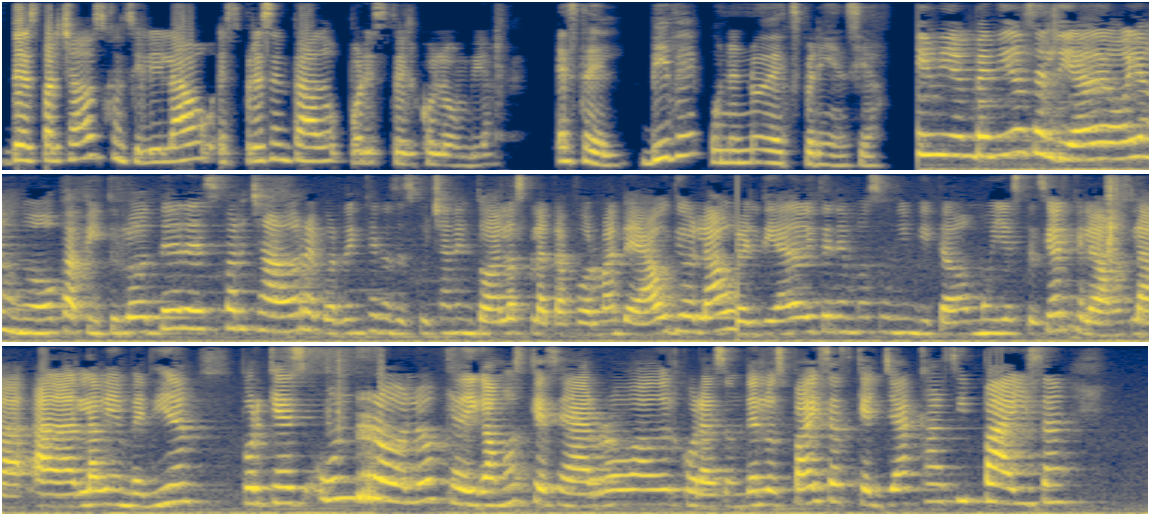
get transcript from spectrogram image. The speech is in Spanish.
Despachados con Sililao es presentado por Estel Colombia. Estel, vive una nueva experiencia. Y bienvenidos el día de hoy a un nuevo capítulo de Desparchado. Recuerden que nos escuchan en todas las plataformas de audio. Lau. El día de hoy tenemos un invitado muy especial que le vamos a dar la bienvenida porque es un rolo que digamos que se ha robado el corazón de los paisas, que ya casi paisa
